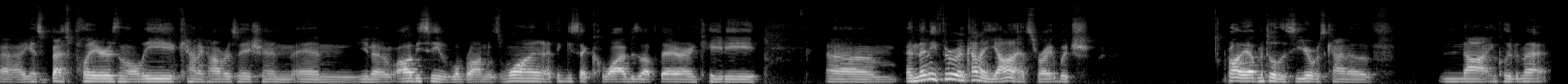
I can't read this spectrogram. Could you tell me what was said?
uh I guess best players in the league kind of conversation, and you know obviously LeBron was one. I think he said Kawhi was up there and KD, um, and then he threw in kind of Giannis, right? Which probably up until this year was kind of not included in that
